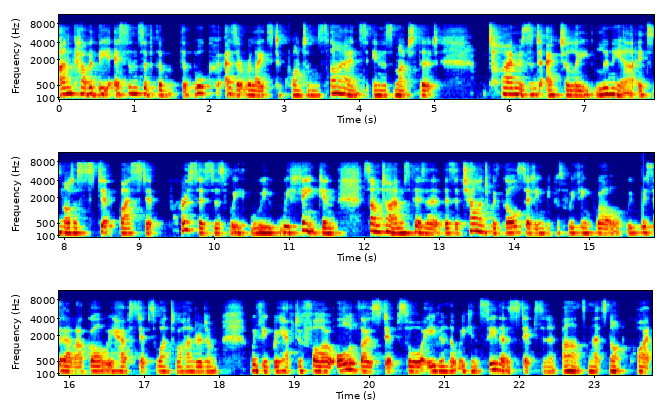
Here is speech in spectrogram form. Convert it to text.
uncovered the essence of the, the book as it relates to quantum science, in as much that time isn't actually linear. It's not a step by step process as we, we, we think. And sometimes there's a there's a challenge with goal setting because we think, well, we, we set out our goal, we have steps one to 100, and we think we have to follow all of those steps, or even that we can see those steps in advance. And that's not quite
